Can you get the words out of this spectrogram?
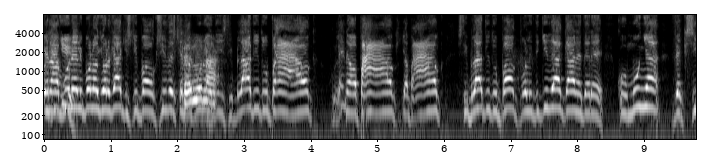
και να πολιτικοί. βγουνε λοιπόν ο Γιωργάκης και οι Παοξίδες και να Θέλω πούνε να- ότι στην πλάτη του ΠΑΟΚ που λένε ο ΠΑΟΚ και ο ΠΑΟΚ στην πλάτη του ΠΑΟΚ πολιτική δεν θα κάνετε ρε κουμούνια δεξί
